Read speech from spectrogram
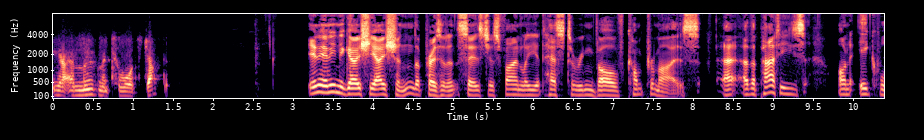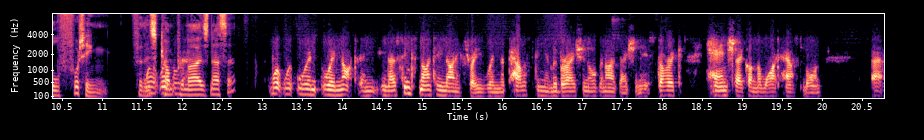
you know, a movement towards justice. In any negotiation, the president says just finally it has to involve compromise. Uh, are the parties on equal footing for this Well, well, compromise, Nasser? Well, we're, we're not. And, you know, since 1993, when the Palestinian Liberation Organization, historic handshake on the White House lawn, uh,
